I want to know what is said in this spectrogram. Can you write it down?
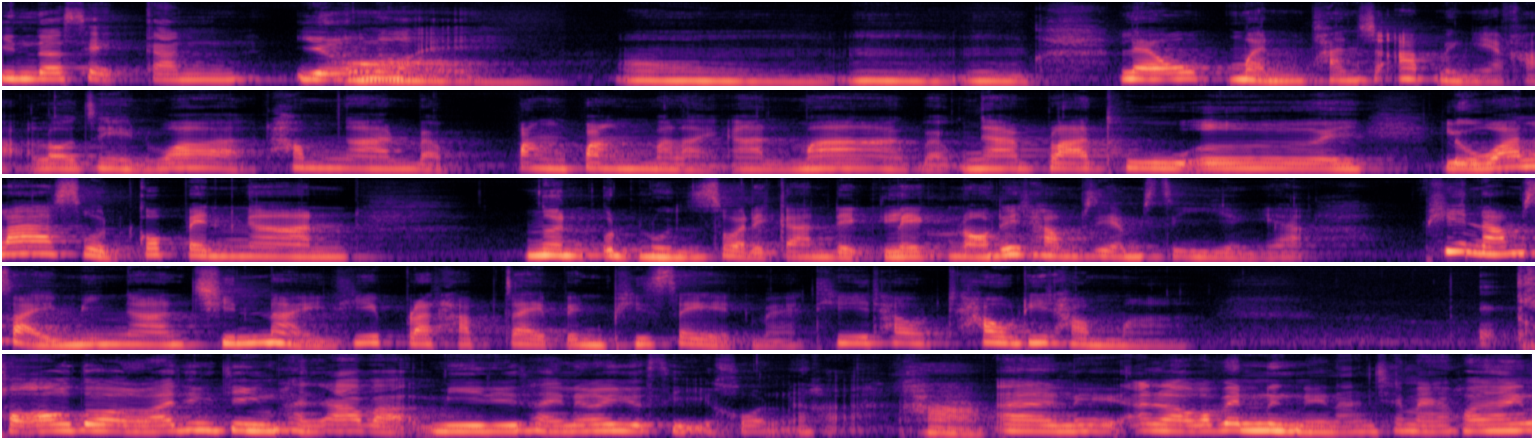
inter sect กันเยอะหน่อย อ๋ออืมอืมแล้วเหมือนพันช์อัพอย่างเงี้ยค่ะ เราจะเห็นว่าทำงานแบบปังๆมาหลายอันมาก แบบงานปลาทูเอ่ยหรือว่าล่าสุดก็เป็นงานเงินอุดหนุนสวัสดิการเด็กเล็กเนาะที่ทำ CMC อย่างเงี้ย พี่น้ำใสมีงานชิ้นไหนที่ประทับใจเป็นพิเศษไหมที่เท่าเท่าที่ทำมา ขอเอาตัวก่อนว่าจริงๆ พันจับอะมีดีไซเนอร์อยู่สี่คนนะคะค่ะอันนี้เราก็เป็นหนึ่งในนั้นใช่ไหมเพราะฉะนั้น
